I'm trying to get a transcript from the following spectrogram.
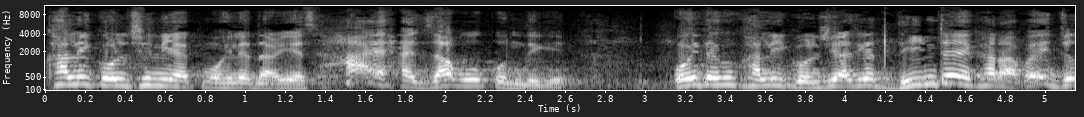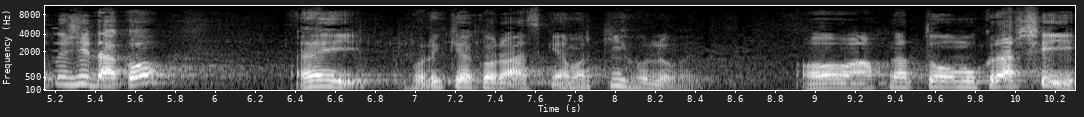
খালি কলসি নিয়ে এক মহিলা দাঁড়িয়ে আছে। হায় হায়, যাব কোন দিকে? ওই দেখো খালি কলসি, আজকে দিনটাই খারাপ। এই, জ্যোতিষী ডাকো। এই, পরীক্ষা করো, আজকে আমার কি হলো ভাই? ও, আপনার তো অমুক রাশি।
